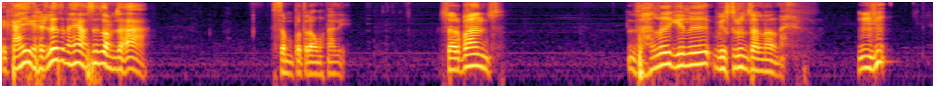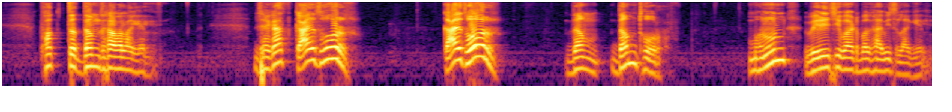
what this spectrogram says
काही घडलंच नाही असं समजा. संपतराव म्हणाले सरपंच झालं गेलं विसरून चालणार नाही. फक्त दम धरावा लागेल. जगात काय थोर? काय थोर? दम दम थोर. म्हणून वेळेची वाट बघावीच लागेल.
